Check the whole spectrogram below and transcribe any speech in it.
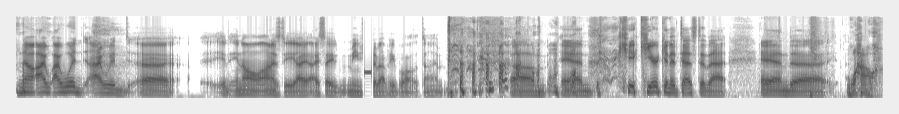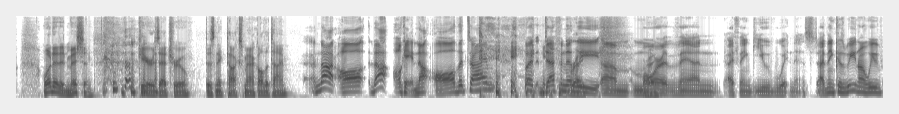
no, I, I would, I would. Uh, in, in all honesty, I, I say mean shit about people all the time, um, and Keir can attest to that. And uh, wow, what an admission, Keir. Is that true? Does Nik talk smack all the time? Not all not okay not all the time but definitely right. um, more right. than i think you've witnessed. I think because we you know we've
